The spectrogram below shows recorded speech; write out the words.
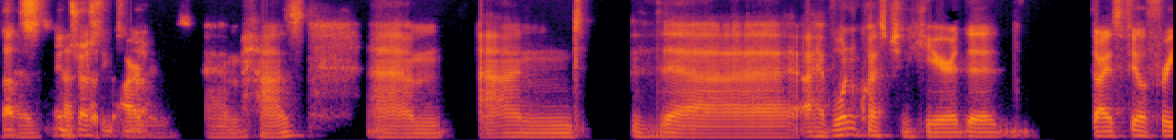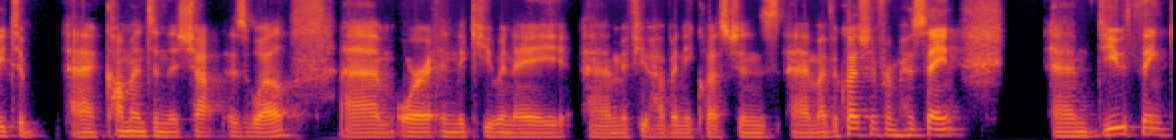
that's uh, interesting. That's Ireland um, has, um, and the I have one question here. The guys feel free to uh, comment in the chat as well, um, or in the Q and A um, if you have any questions. Um, I have a question from Hussein. Um, do you think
